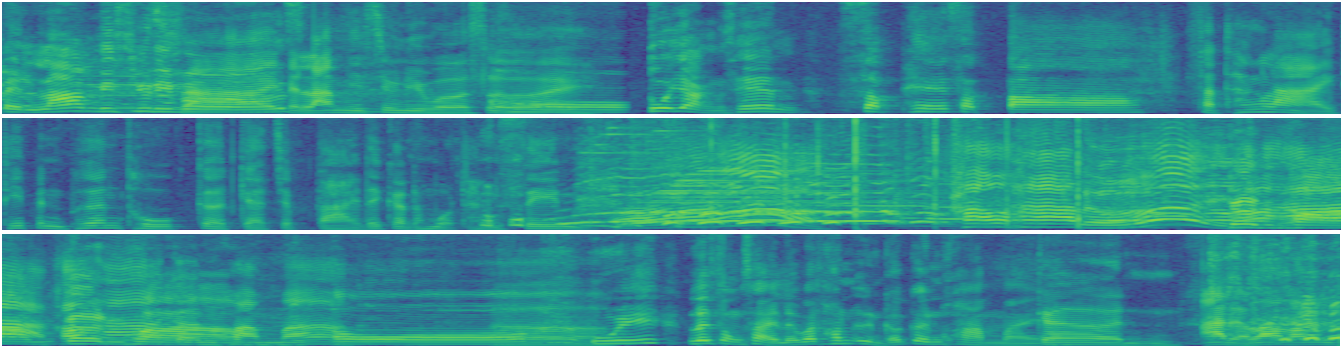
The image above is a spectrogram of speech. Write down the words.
เป็นล่าม Miss ใช่ Universe เป็นล่าม Miss Universe เลยโอ้ตัวอย่างเช่นสัพเพสัตตา สัตว์ทั้งหลายที่เป็นเพื่อนทุกข์เกิดแก่เจ็บตายด้วยกันทั้งหมดทั้งสิ้น เข้าห้าเลยเกินความเข้เกินความ เกินความมาก โอ้เอออุ๊อุ้ยเลยสงสัยเลยว่าท่อนอื่นก็เกินความไหมเกิน อะเดี๋ยวเราลองดู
